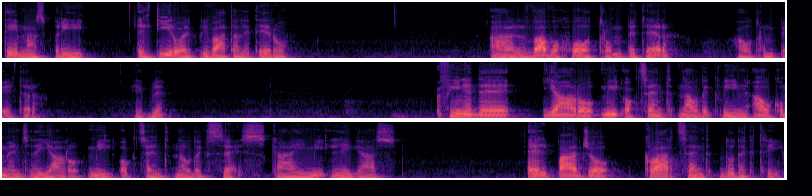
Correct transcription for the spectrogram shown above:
temas pri el tiro el privata letero, al vavo ho trompeter au trompeter eble. Fine de iaro 1895 au comence de iaro 1896 kai mi legas el pagio quartcent dudec tri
